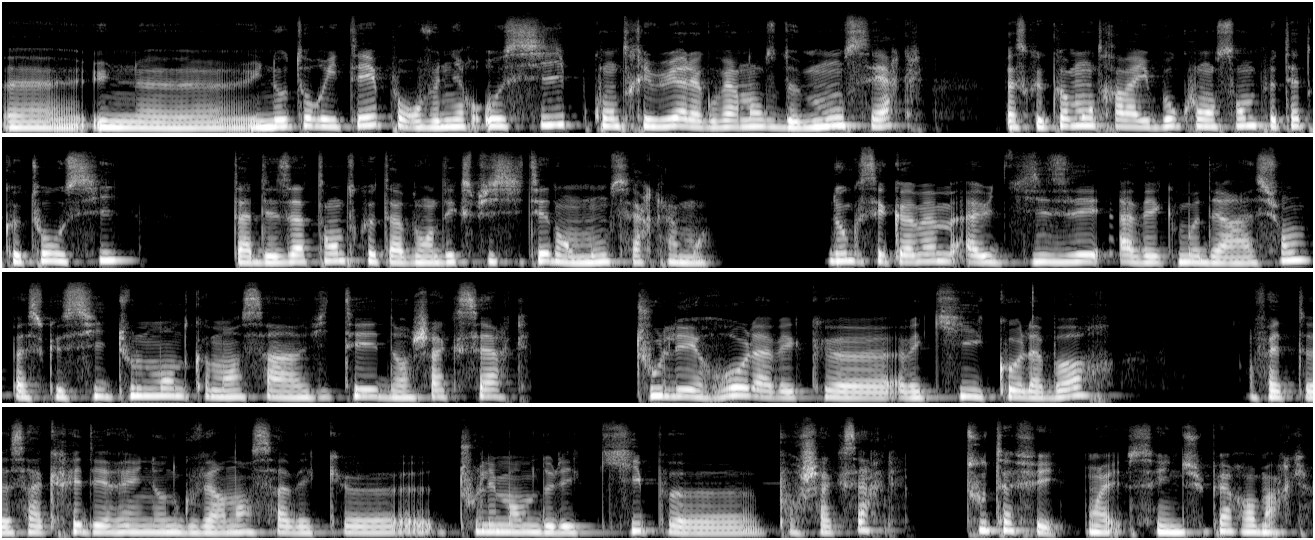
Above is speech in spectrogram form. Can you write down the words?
une, une autorité pour venir aussi contribuer à la gouvernance de mon cercle, parce que comme on travaille beaucoup ensemble, peut-être que toi aussi, tu as des attentes que tu as besoin d'expliciter dans mon cercle à moi. Donc c'est quand même à utiliser avec modération, parce que si tout le monde commence à inviter dans chaque cercle tous les rôles avec, euh, avec qui ils collaborent, en fait, ça crée des réunions de gouvernance avec euh, tous les membres de l'équipe euh, pour chaque cercle. Tout à fait, ouais, c'est une super remarque.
